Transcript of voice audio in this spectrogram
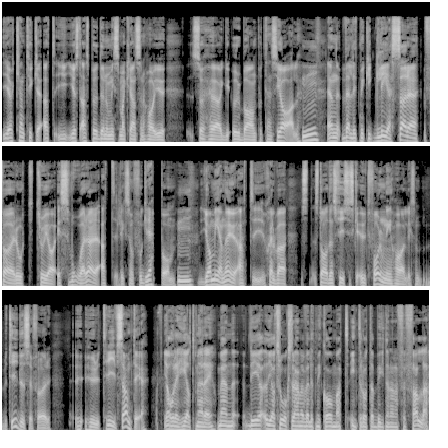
jag kan tycka att just Aspudden och Midsommarkransen har ju så hög urban potential. Mm, En väldigt mycket glesare förort tror jag är svårare att liksom få grepp om. mm, Jag menar ju att själva stadens fysiska utformning har liksom betydelse för hur trivsamt det är. jag håller helt med dig. Men det, jag tror också det handlar väldigt mycket om att inte låta byggnaderna förfalla.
